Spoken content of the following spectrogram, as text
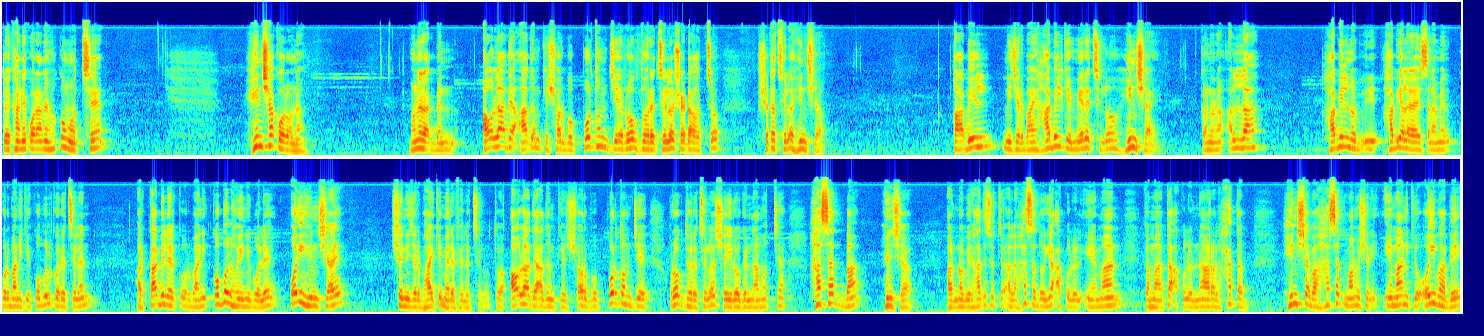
তো এখানে কোরআনের হুকুম হচ্ছে, হিংসা করো না। মনে রাখবেন আওলাদে আদমকে সর্বপ্রথম যে রোগ ধরেছিল সেটা হচ্ছে, সেটা ছিল হিংসা। কাবিল নিজের ভাই হাবিলকে মেরেছিল হিংসায়। কেননা আল্লাহ হাবিল নবী হাবি আল্লাহ ইসলামের কোরবানিকে কবুল করেছিলেন আর কাবিলের কোরবানি কবুল হয়নি বলে ওই হিংসায় সে নিজের ভাইকে মেরে ফেলেছিল। তো আওলাদে আদমকে সর্বপ্রথম যে রোগ ধরেছিল সেই রোগের নাম হচ্ছে হাসাদ বা হিংসা। আর নবীর হাদিস হচ্ছে আল্লাহ হাসাদ ও ইয়া আকুলুল ইমান কামা তা আকুলুল নার আল হাতাব। হিংসা বা হাসাদ মানুষের ইমানকে ওইভাবে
